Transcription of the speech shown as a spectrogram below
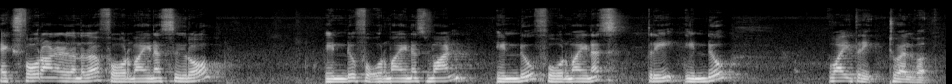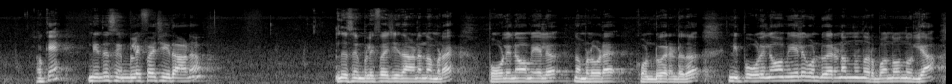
x four ആണ് എഴുതേണ്ടത്. Four minus zero into four minus one into four minus three into y three twelve okay ഇനി ഇത് സിംപ്ലിഫൈ ചെയ്താണ്. ഇത് സിംപ്ലിഫൈ ചെയ്താണ് നമ്മുടെ പോളിനോമിയൽ നമ്മളിവിടെ കൊണ്ടുവരേണ്ടത്. ഇനി പോളിനോമിയൽ കൊണ്ടുവരണം എന്ന് നിർബന്ധമൊന്നുമില്ല.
